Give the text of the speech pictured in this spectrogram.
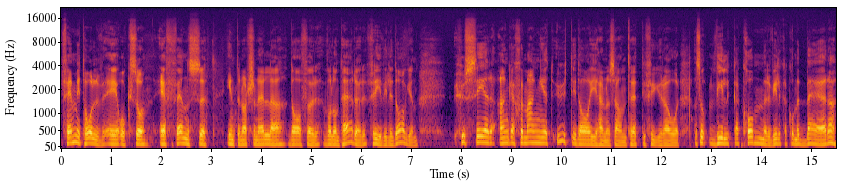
fem i tolv är också FNs internationella dag för volontärer, frivilligdagen. Hur ser engagemanget ut idag i Härnösand, 34 år? Alltså, vilka kommer, vilka kommer bära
